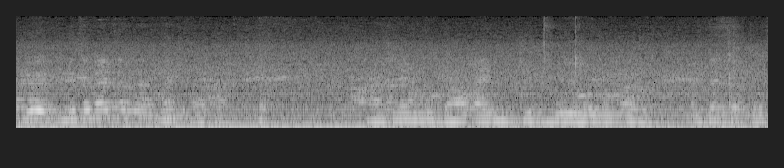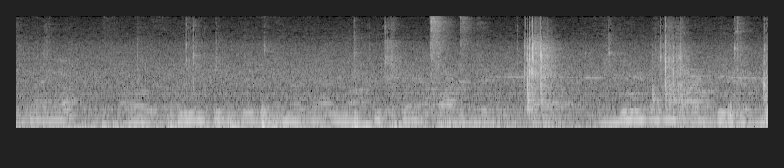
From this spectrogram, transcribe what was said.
मी तर काय करणार माहिती का आता? माझ्या मी दहा लाईनची बोल बनवणार आणि त्याच्यापासून आहे ना दोन तीन पेज घेणार आणि तीस पण पाठ देणार दोन पण पाठ देणार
